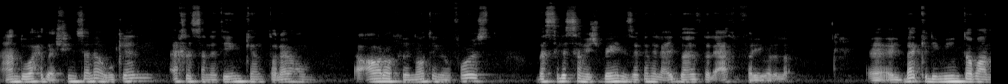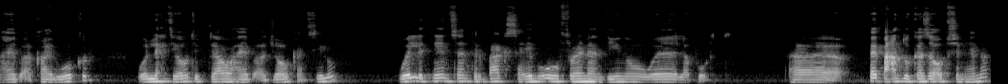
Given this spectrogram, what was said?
عنده 21 سنة. وكان آخر سنتين كان طالعهم إعارة في نوتنغهام فورست بس لسه مش باين إذا كان اللعيب ده هيفضل قاعد في الفريق ولا لأ. آه الباك اليمين طبعا هيبقى كايل ووكر والاحتياطي بتاعه هيبقى جو كانسيلو والاثنين center backs هيبقوا فرناندينو ولابورت. آه بيب عنده كذا option هنا.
